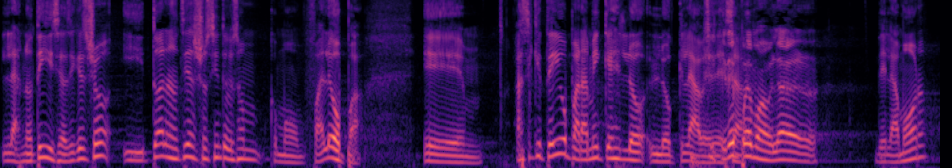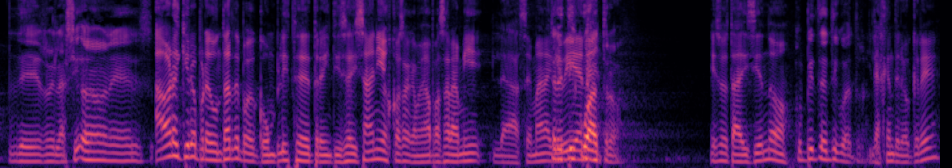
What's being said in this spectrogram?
las noticias y qué sé yo, y todas las noticias yo siento que son como falopa. Eh, así que te digo para mí que es lo, lo clave si de querés esa- podemos hablar del amor. de relaciones. Ahora quiero preguntarte porque cumpliste de 36 años, cosa que me va a pasar a mí la semana que viene. 34. ¿Eso está diciendo? Cumplí 34. ¿Y la gente lo cree?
